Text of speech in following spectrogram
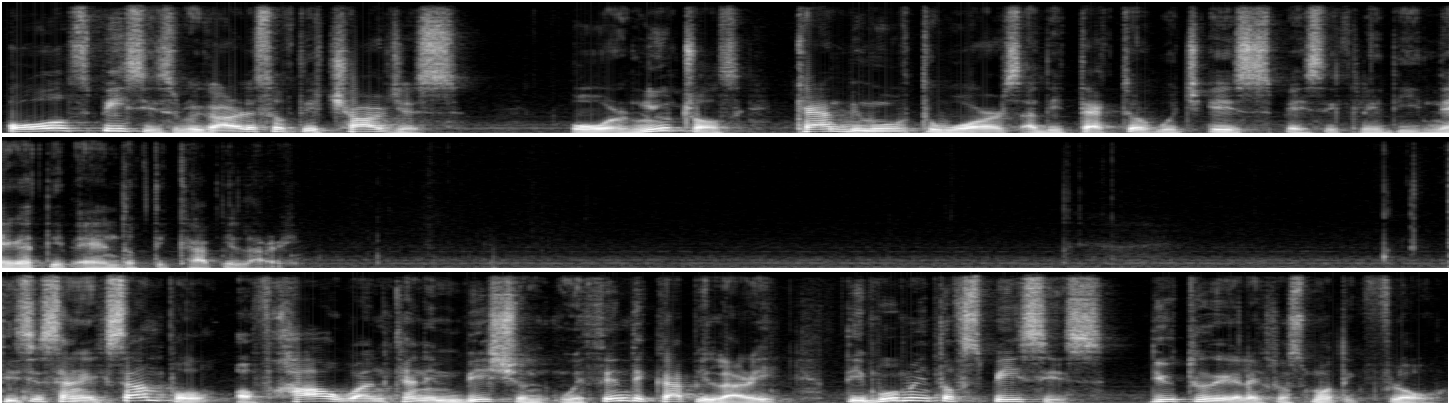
all species, regardless of their charges or neutrals, can be moved towards a detector which is basically the negative end of the capillary. This is an example of how one can envision within the capillary the movement of species due to the electroosmotic flow.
